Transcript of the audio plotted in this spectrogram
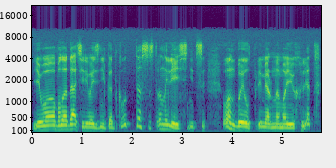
Его обладатель возник откуда-то со стороны лестницы. Он был примерно моих лет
